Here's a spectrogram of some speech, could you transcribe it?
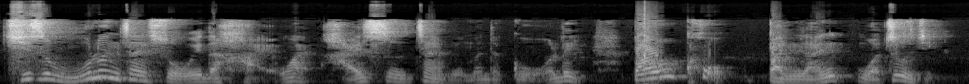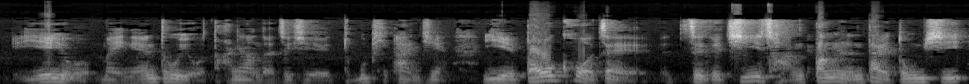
其实无论在所谓的海外，还是在我们的国内，包括本人我自己，也有每年都有大量的这些毒品案件，也包括在这个机场帮人带东西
